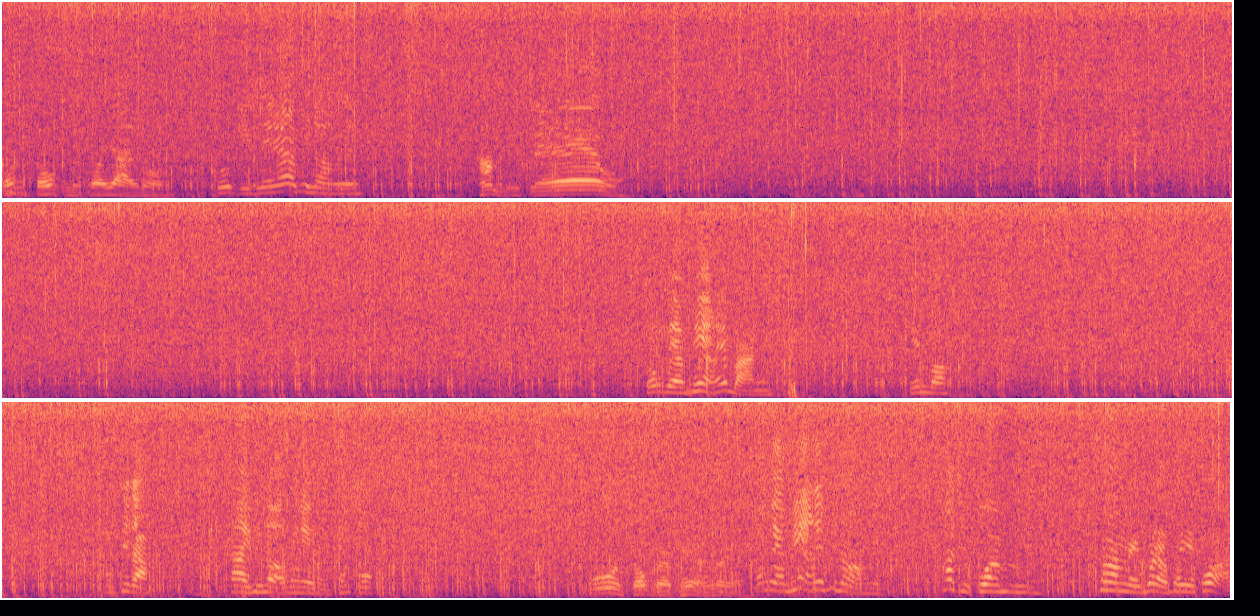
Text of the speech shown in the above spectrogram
ฝนตกอีกก็ใหญ่เนาะตกอีกแล้วพี่น้องเลยห้ำอีกแล้วตกแบบแห้งได้บานนี่เห็นบ่มึงสิดักใช่พี่น้องมึงไงผมต้องตกโอ้ยตกแบบแห้งเลย ต้องแบบแห้งเลยพี่น้อง นี่ข้าถือความห้องไหนเมื่อไหร่เขาจะขวาน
